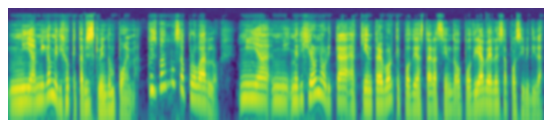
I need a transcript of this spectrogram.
mi amiga me dijo que vez escribiendo un poema, pues vamos a probarlo. Mi, a- mi- me dijeron ahorita aquí en Trevor que podía estar haciendo o podía haber esa posibilidad.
